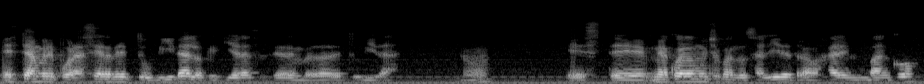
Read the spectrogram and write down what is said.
este hambre por hacer de tu vida lo que quieras hacer en verdad de tu vida, ¿no? Este, me acuerdo mucho cuando salí de trabajar en un banco,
